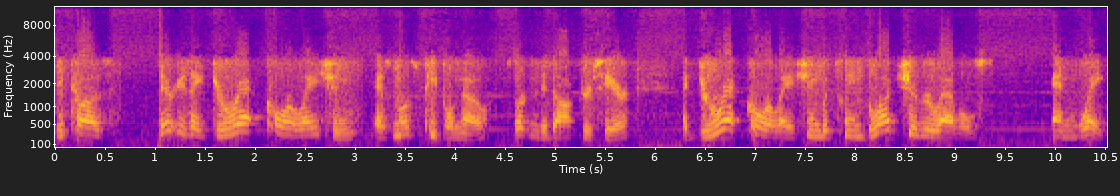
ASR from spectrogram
because there is a direct correlation, as most people know, certainly the doctors here, a direct correlation between blood sugar levels and weight,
